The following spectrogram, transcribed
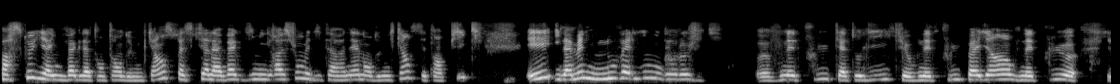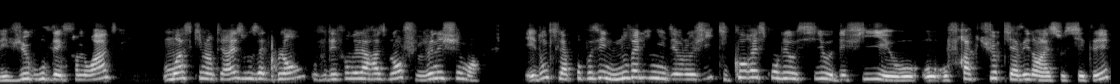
parce qu'il y a une vague d'attentats en 2015, parce qu'il y a la vague d'immigration méditerranéenne en 2015, c'est un pic, et il amène une nouvelle ligne idéologique euh, vous n'êtes plus catholique, vous n'êtes plus païen, vous n'êtes plus les vieux groupes d'extrême droite, moi, ce qui m'intéresse, vous êtes blanc, vous défendez la race blanche, venez chez moi. Et donc, il a proposé une nouvelle ligne idéologique qui correspondait aussi aux défis et aux, fractures qu'il y avait dans la société,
